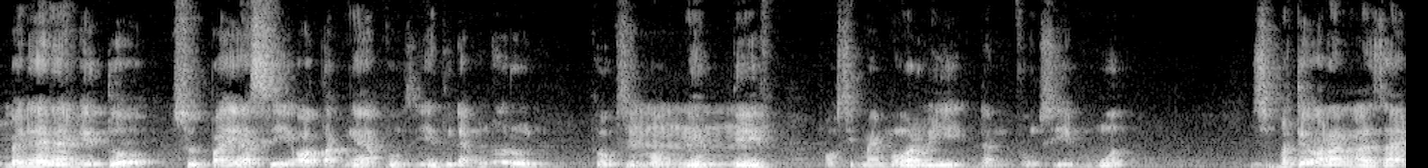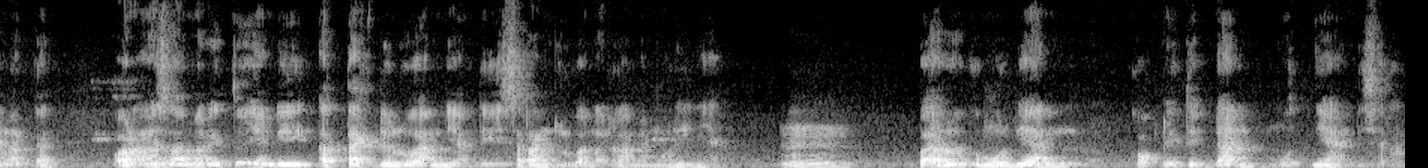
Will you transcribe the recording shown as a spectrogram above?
BDNF itu supaya si otaknya fungsinya tidak menurun. Fungsi Hmm. kognitif, fungsi memori, dan fungsi mood. Seperti orang Alzheimer kan. Orang Alzheimer itu yang di attack duluan, yang diserang duluan adalah memorinya. Hmm. Baru kemudian kognitif dan moodnya diserang.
